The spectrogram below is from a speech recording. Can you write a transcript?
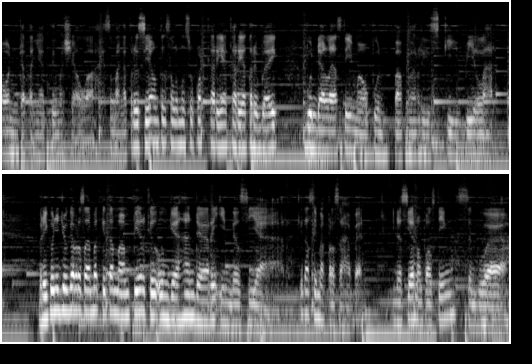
on katanya tuh Masya Allah. Semangat terus ya untuk selalu mensupport karya-karya terbaik Bunda Lesti maupun Papa Rizky Bilar Berikutnya juga persahabat kita mampir ke unggahan dari Indosiar. Kita simak persahabat. Indosiar memposting sebuah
